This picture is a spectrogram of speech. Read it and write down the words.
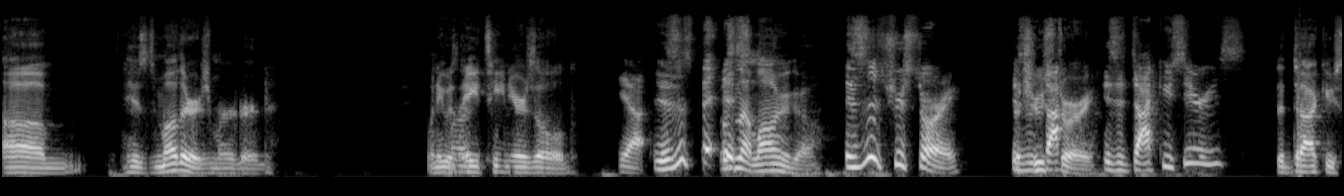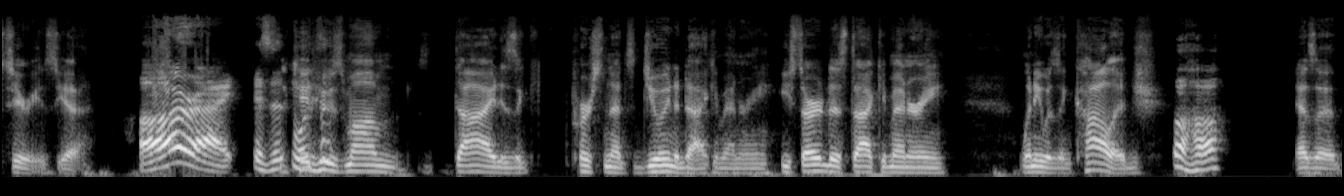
Um, his mother is murdered when he was 18 years old. Yeah. Is this It wasn't that long ago. is this a true story? A true doc- story. Is it docu series? The docu series, yeah. All right. Is it The it? kid whose mom died is a person that's doing a documentary. He started this documentary when he was in college Uh huh. as a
